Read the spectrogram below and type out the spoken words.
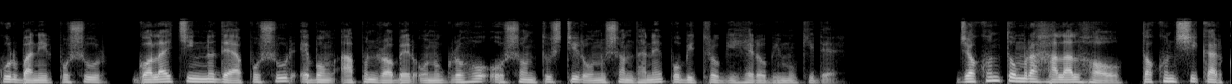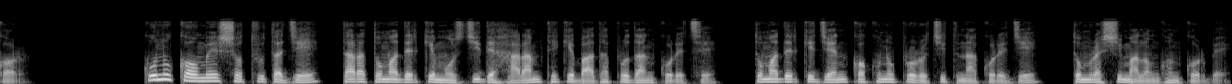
কুরবানির পশুর গলায় চিহ্ন দেয়া পশুর এবং আপন রবের অনুগ্রহ ও সন্তুষ্টির অনুসন্ধানে পবিত্র গৃহের অভিমুখীদের। যখন তোমরা হালাল হও, তখন স্বীকার কর। কোন কওমের শত্রুতা যে, তারা তোমাদেরকে মসজিদে হারাম থেকে বাধা প্রদান করেছে, তোমাদেরকে যেন কখনো প্ররোচিত না করে যে, তোমরা সীমালঙ্ঘন করবে।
